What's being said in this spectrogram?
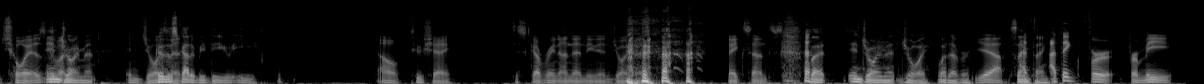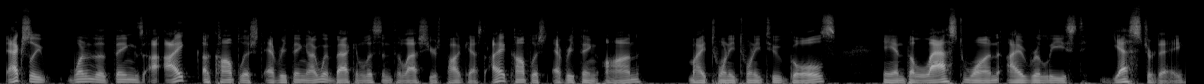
joy. As Enjoyment. enjoyment. Because it's got to be D U E. oh, touche. Discovering unending enjoyment makes sense. but enjoyment, joy, whatever. Yeah, Same I, thing. I think for for me, actually, one of the things I, I accomplished everything. I went back and listened to last year's podcast. I accomplished everything on my 2022 goals, and the last one I released yesterday.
